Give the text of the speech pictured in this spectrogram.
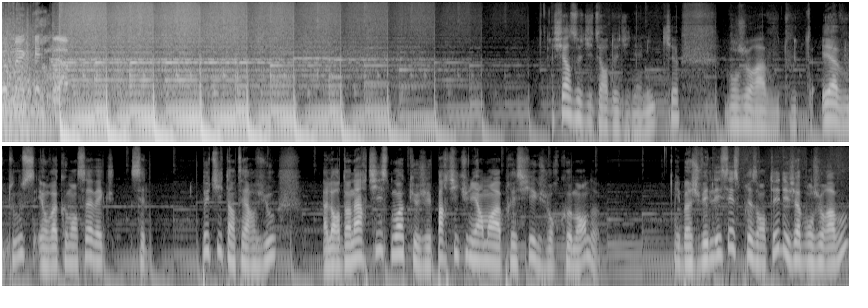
we make it clap. Chers auditeurs de Dynamique, bonjour à vous toutes et à vous tous. Et on va commencer avec cette petite interview. Alors d'un artiste, moi, que j'ai particulièrement apprécié et que je vous recommande. Et ben je vais le laisser se présenter. Déjà, bonjour à vous.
